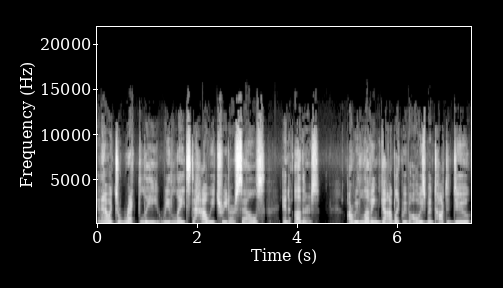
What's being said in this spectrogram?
and how it directly relates to how we treat ourselves and others. Are we loving God like we've always been taught to do?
